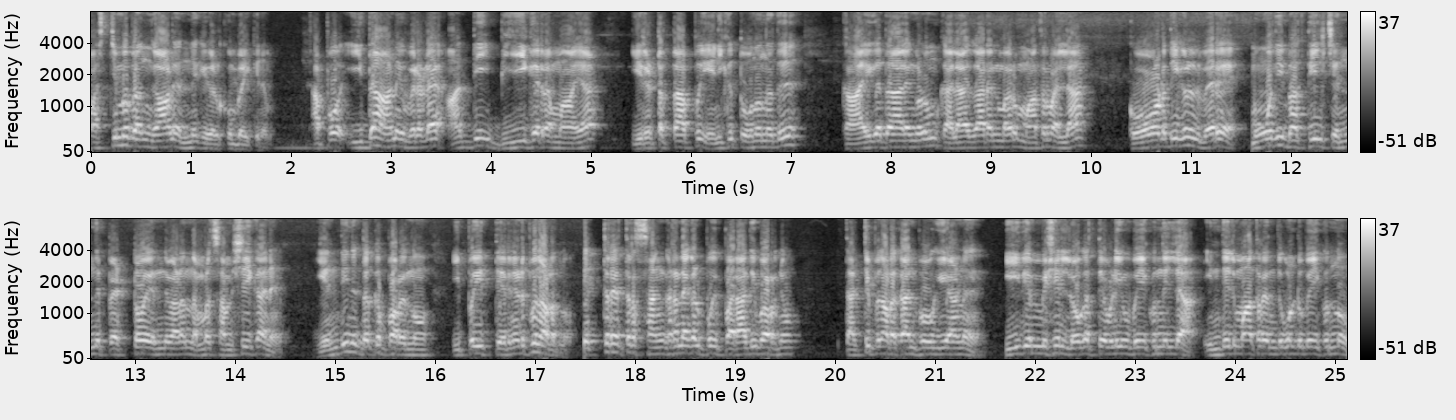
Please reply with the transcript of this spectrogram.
പശ്ചിമ ബംഗാൾ എന്ന് കേൾക്കുമ്പോഴേക്കിനും. അപ്പോ ഇതാണ് ഇവരുടെ അതിഭീകരമായ ഇരട്ടത്താപ്പ്. എനിക്ക് തോന്നുന്നത് കായിക താരങ്ങളും കലാകാരന്മാരും മാത്രമല്ല കോടതികൾ വരെ മോദി ഭക്തിയിൽ ചെന്ന് പെട്ടോ എന്ന് വേണം നമ്മൾ സംശയിക്കാന്. എന്തിന് ഇതൊക്കെ പറയുന്നു? ഇപ്പൊ ഈ തെരഞ്ഞെടുപ്പ് നടന്നു. എത്ര എത്ര സംഘടനകൾ പോയി പരാതി പറഞ്ഞു. തട്ടിപ്പ് നടക്കാൻ പോവുകയാണ്. ഇ വി എം മെഷീൻ ലോകത്തെവിടെയും ഉപയോഗിക്കുന്നില്ല. ഇന്ത്യയിൽ മാത്രം എന്തുകൊണ്ട് ഉപയോഗിക്കുന്നു?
